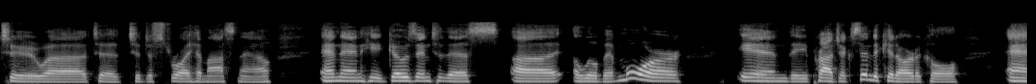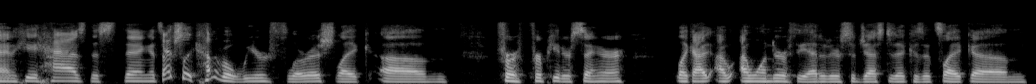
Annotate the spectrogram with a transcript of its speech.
to uh, to to destroy Hamas now. And then he goes into this uh, a little bit more in the Project Syndicate article, and he has this thing. It's actually kind of a weird flourish, like um, for for Peter Singer, like I, I, wonder if the editor suggested it because it's like um,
